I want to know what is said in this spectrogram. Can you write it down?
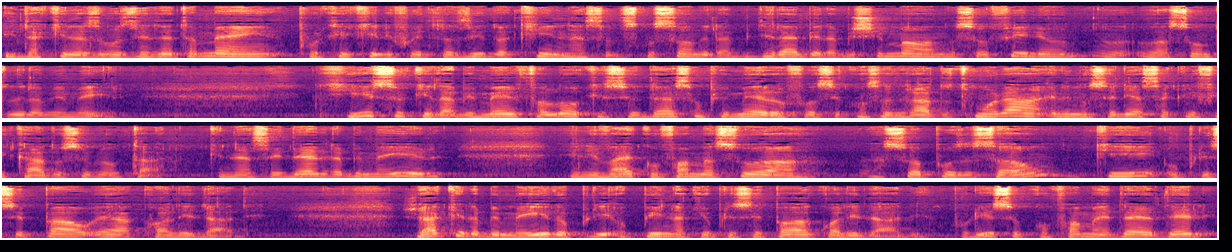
E daqui nós vamos entender também por que, ele foi trazido aqui nessa discussão de Rabi, de Rabi, Rabi Shimon, o seu filho, o, assunto de Rabi Meir. Que isso que Rabi Meir falou, que se o décimo primeiro fosse considerado Tzmurah, ele não seria sacrificado sobre o altar. Que nessa ideia de Rabi Meir, ele vai conforme a sua, a sua posição, que o principal é a qualidade. Já que Rabi Meir opina que o principal é a qualidade, por isso, conforme a ideia dele,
